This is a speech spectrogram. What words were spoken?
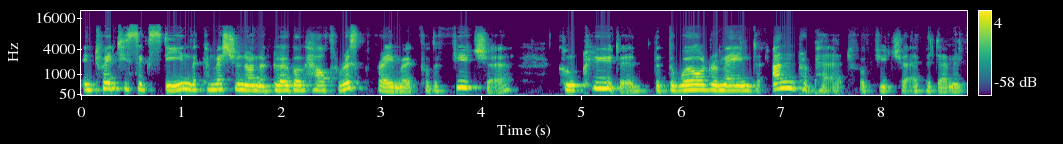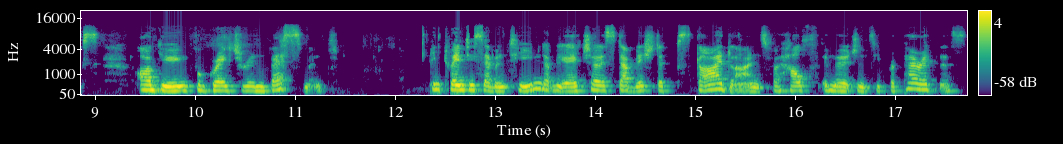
In 2016, the Commission on a Global Health Risk Framework for the Future concluded that the world remained unprepared for future epidemics, arguing for greater investment in 2017, WHO established its guidelines for health emergency preparedness,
